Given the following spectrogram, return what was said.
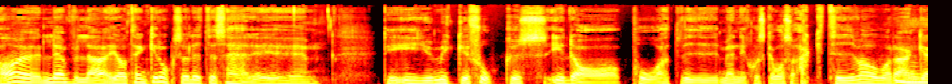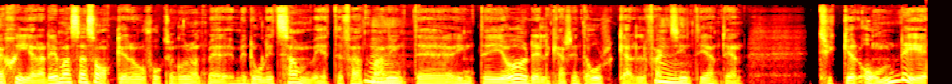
Ja, levla. Jag tänker också lite så här. Eh, det är ju mycket fokus idag på att vi människor ska vara så aktiva och vara mm. engagerade i massa saker och folk som går runt med, med dåligt samvete för att mm. man inte, inte gör det eller kanske inte orkar eller faktiskt mm. inte egentligen tycker om det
